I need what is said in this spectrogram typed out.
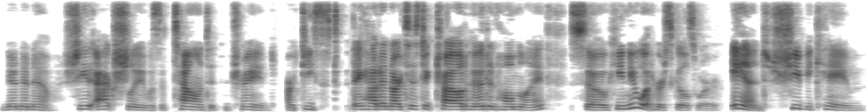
no, no, no. She actually was a talented and trained artiste. They had an artistic childhood and home life, so he knew what her skills were. And she became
